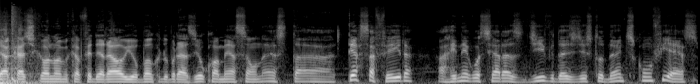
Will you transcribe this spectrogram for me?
E a Caixa Econômica Federal e o Banco do Brasil começam nesta terça-feira a renegociar as dívidas de estudantes com o FIES,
